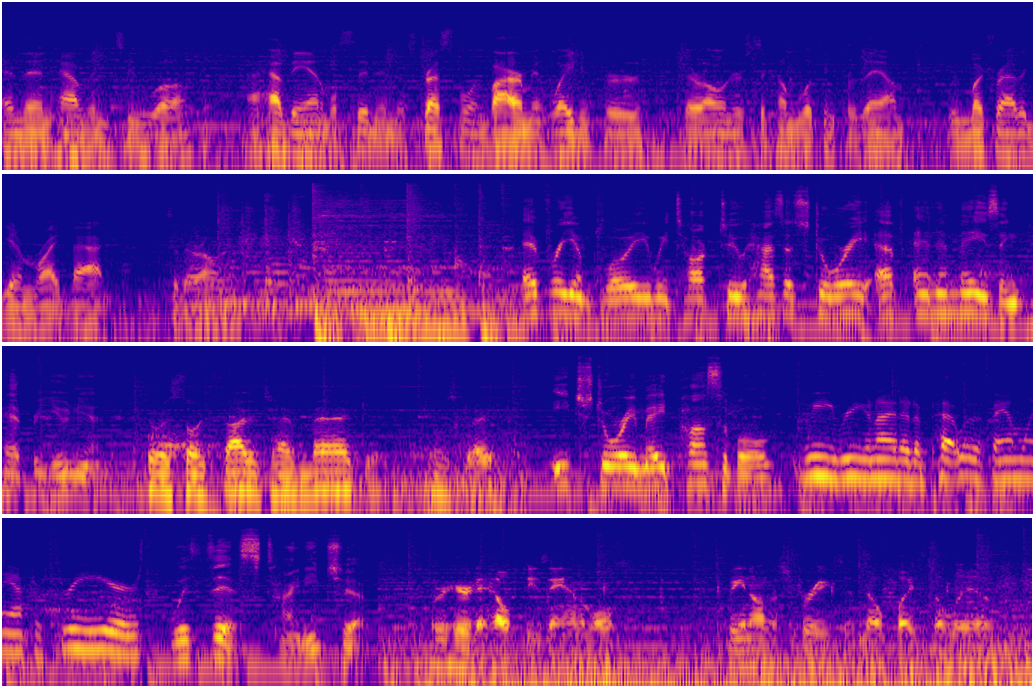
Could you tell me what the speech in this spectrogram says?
and then having to uh, have the animals sit in a stressful environment waiting for their owners to come looking for them. We'd much rather get them right back to their owners. Every employee we talk to has a story of an amazing pet reunion. We were so excited to have him back. It was great. Each story made possible. We reunited a pet with a family after three years. With this tiny chip. We're here to help these animals. Being on the streets is no place to live.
